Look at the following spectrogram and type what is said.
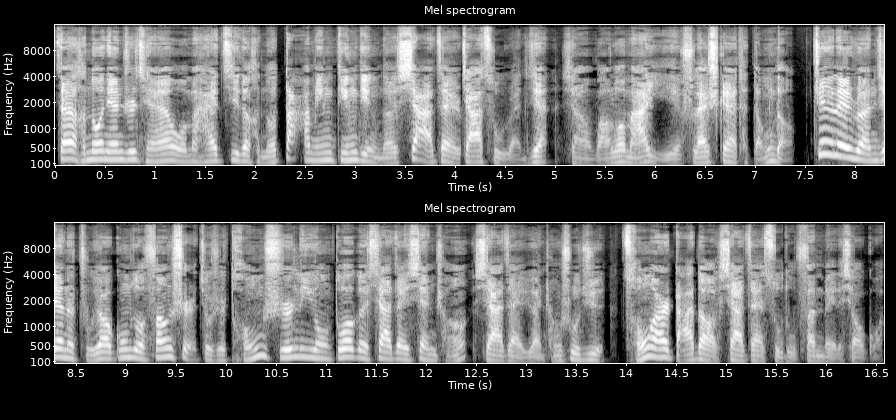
在很多年之前，我们还记得很多大名鼎鼎的下载加速软件，像网络蚂蚁、FlashGet 等等。这类软件的主要工作方式就是同时利用多个下载线程下载远程数据，从而达到下载速度翻倍的效果。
